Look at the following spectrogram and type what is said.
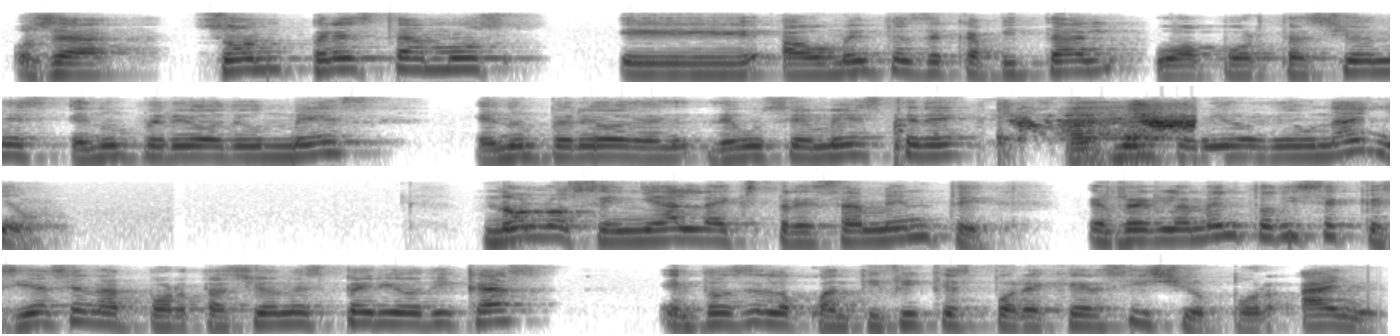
O sea, son préstamos, eh, aumentos de capital o aportaciones en un periodo de un mes, en un periodo de, un semestre en un periodo de un año. No lo señala expresamente. El reglamento dice que si hacen aportaciones periódicas, entonces lo cuantifiques por ejercicio, por año.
